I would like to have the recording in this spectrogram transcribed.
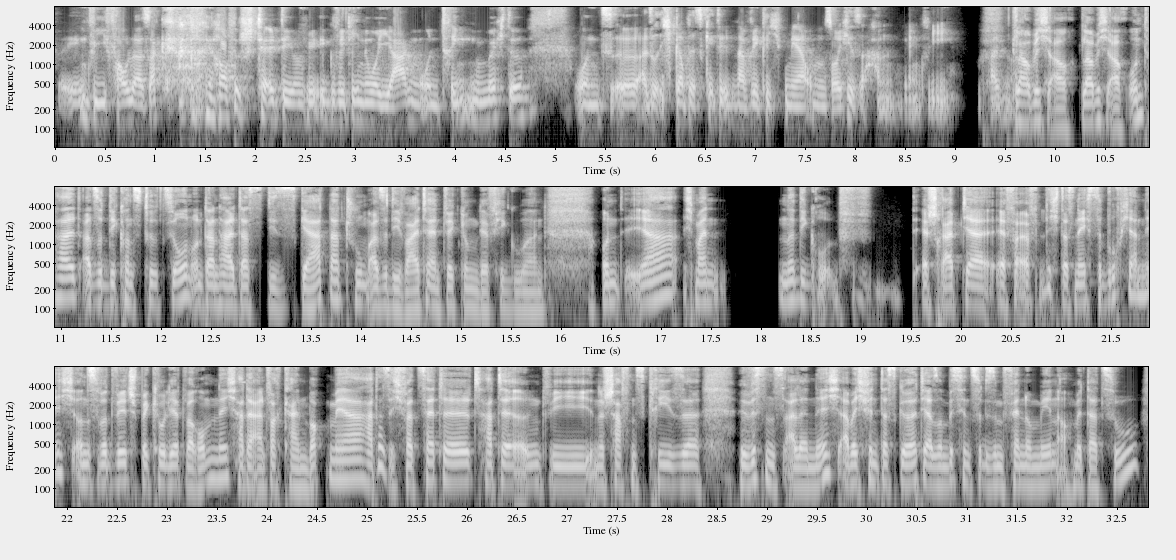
irgendwie fauler Sack herausstellt, der wirklich nur jagen und trinken möchte. Und äh, also ich glaube, es geht da wirklich mehr um solche Sachen irgendwie. Also. Glaube ich auch, glaube ich auch. Und halt, also die Konstruktion und dann halt das, dieses Gärtnertum, also die Weiterentwicklung der Figuren. Und ja, ich meine, ne, die er schreibt ja, er veröffentlicht das nächste Buch ja nicht und es wird wild spekuliert, warum nicht. Hat er einfach keinen Bock mehr? Hat er sich verzettelt? Hat er irgendwie eine Schaffenskrise? Wir wissen es alle nicht, aber ich finde, das gehört ja so ein bisschen zu diesem Phänomen auch mit dazu.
